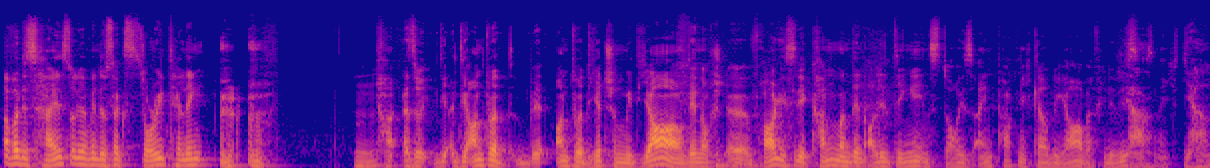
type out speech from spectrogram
Aber das heißt, Oliver, wenn du sagst Storytelling, ja, also die, die Antwort beantworte ich jetzt schon mit Ja. Und dennoch äh, frage ich Sie, kann man denn alle Dinge in Stories einpacken? Ich glaube ja, aber viele wissen es nicht. Ja,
